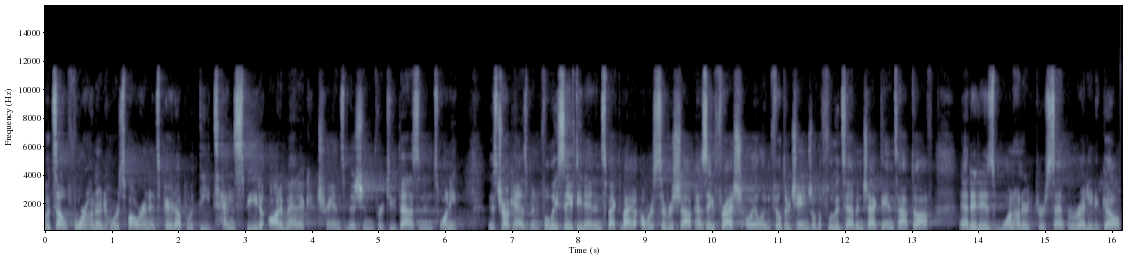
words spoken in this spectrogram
puts out 400 horsepower, and it's paired up with the 10-speed automatic transmission for 2020. This truck has been fully safetied and inspected by our service shop, has a fresh oil and filter change. All the fluids have been checked and topped off, and it is 100% ready to go.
